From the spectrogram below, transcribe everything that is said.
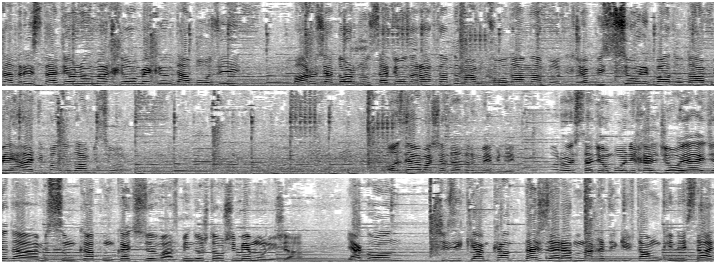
дар стадион ман хиёл мекунам дар бозӣ барусия дортмунд стадионда рафтам ҳамин одам набуд инҷа бисёри бад одам беҳади бад одам бисёр ҳозир ҳамаша дар мебинед барои стадион боини хеле ҷоя иҷа да ҳами сумка пумка чизои вазбин дошта бошӣ мемониша ягон чизе ки ҳам кам дашт зарядмонда қати гирифтан мумкин нестай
